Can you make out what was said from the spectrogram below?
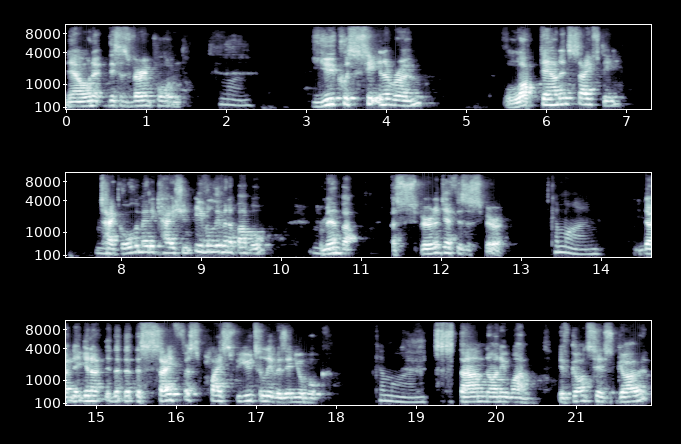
Now, I want to, this is very important. come on. You could sit in a room, locked down in safety, Take all the medication, even live in a bubble. Hmm. Remember, a spirit of death is a spirit. Come on. You don't need, you know, the, the, the safest place for you to live is in your book. Come on. Psalm 91. If God says, go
